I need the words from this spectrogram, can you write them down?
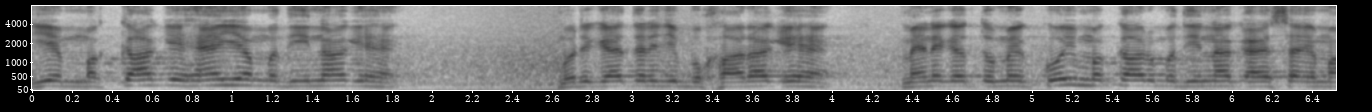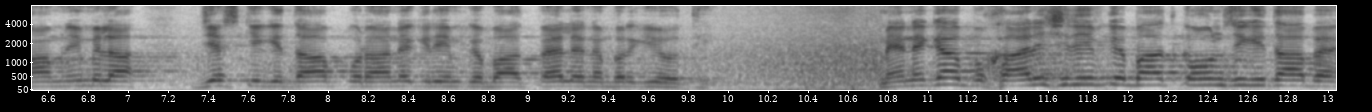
ये मक्का के हैं या मदीना के हैं? मुझे कहते हैं, जी, बुखारा के हैं। मैंने कहा, तुम्हें कोई मक्का और मदीना का ऐसा इमाम नहीं मिला जिसकी किताब कुरान करीम के बाद पहले नंबर की होती। मैंने कहा, बुखारी शरीफ के बाद कौन सी किताब है?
